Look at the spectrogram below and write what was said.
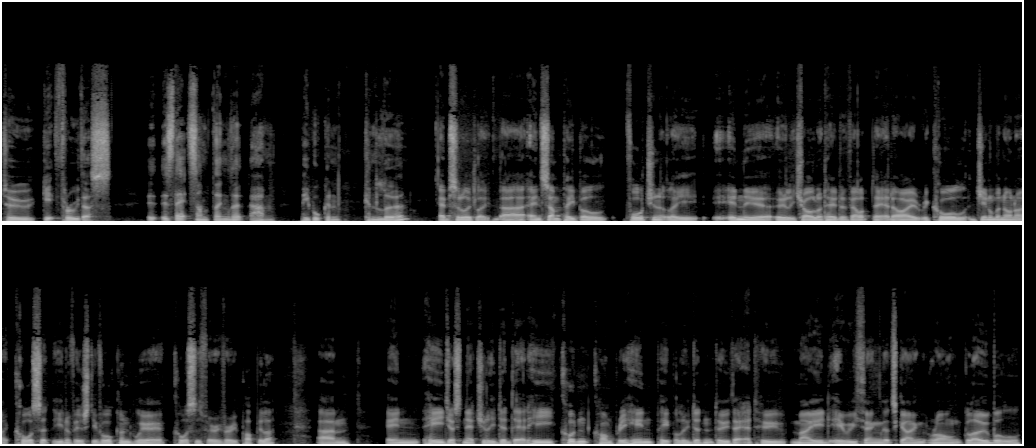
to get through this. Is that something that um, people can, can learn? Absolutely. Uh, and some people, fortunately, in their early childhood have developed that. I recall a gentleman on a course at the University of Auckland where course is very, very popular. Um, and he just naturally did that. He couldn't comprehend people who didn't do that, who made everything that's going wrong global.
